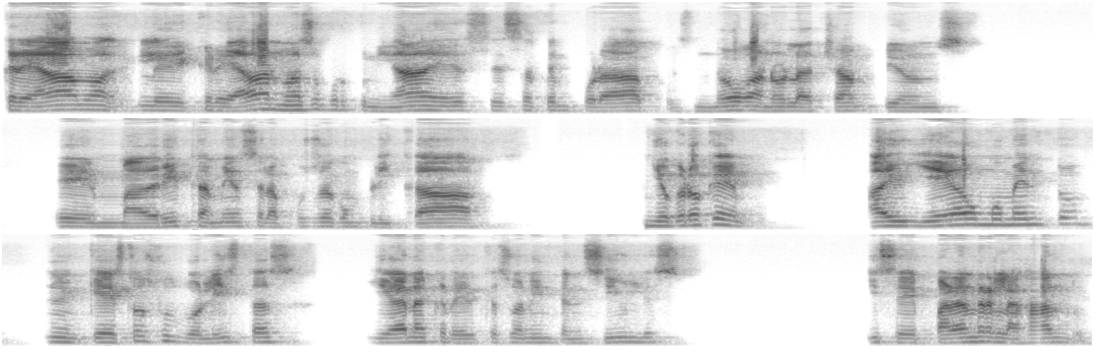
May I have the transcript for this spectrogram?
creaba, le creaban más oportunidades. Esa temporada pues no ganó la Champions. En Madrid también se la puso complicada. Yo creo que ahí llega un momento en que estos futbolistas llegan a creer que son invencibles y se paran relajando.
